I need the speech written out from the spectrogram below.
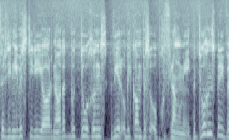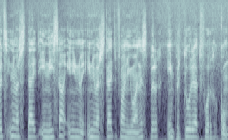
vir die nieuwe studiejaar nadat betogings weer op die campusse opgevlang met. Betogings by die Wits Universiteit en NISA en die Universiteit van Johannesburg en Pretoria het voorgekom.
